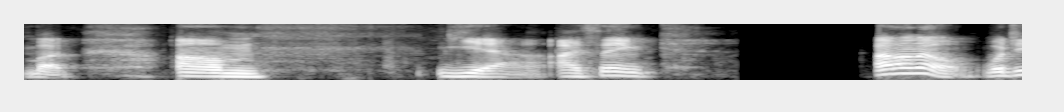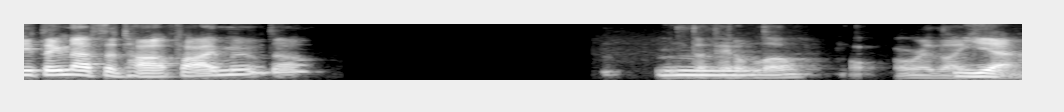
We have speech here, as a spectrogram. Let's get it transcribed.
But um. Yeah, I think I don't know. What do you think that's a top five move though? The fatal Mm, blow, or, or like yeah.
